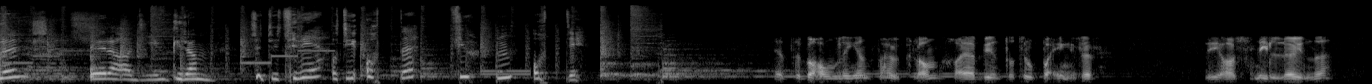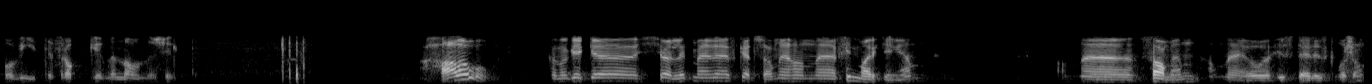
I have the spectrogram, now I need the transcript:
Lunsj, radiogram 73, 88, 14, 80 Etter behandlingen på Haukeland har jeg begynt å tro på engler. De har snille øyne og hvite frakker med navneskilt. Hallo! Kan dere ikke kjøre litt mer sketsjer med han eh, finnmarkingen? Han eh, samen, han er jo hysterisk morsom.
